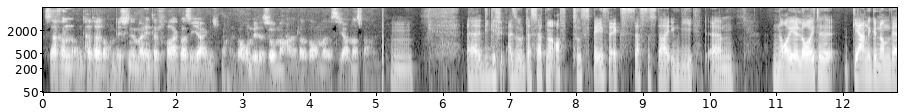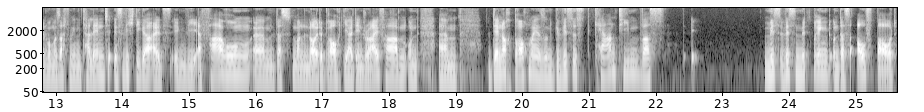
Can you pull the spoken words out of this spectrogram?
Sachen und hat halt auch ein bisschen immer hinterfragt, was wir eigentlich machen, warum wir das so machen oder warum wir das nicht anders machen. Hm. Äh, die, also das hört man oft zu SpaceX, dass es da irgendwie ähm, neue Leute gerne genommen werden, wo man sagt, Talent ist wichtiger als irgendwie Erfahrung, ähm, dass man Leute braucht, die halt den Drive haben und ähm, dennoch braucht man ja so ein gewisses Kernteam, was äh, Wissen mitbringt und das aufbaut.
